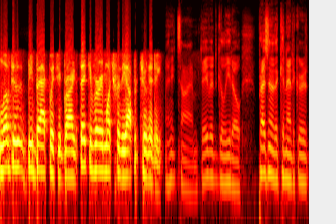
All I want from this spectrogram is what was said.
Love to be back with you, Brian. Thank you very much for the opportunity. Anytime. David Galito, president of the Connecticut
